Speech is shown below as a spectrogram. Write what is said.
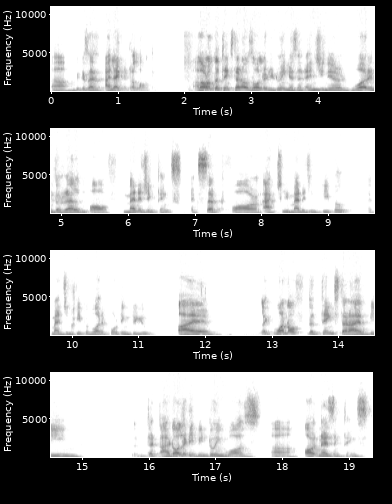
uh, because I, I liked it a lot. A lot of the things that I was already doing as an engineer were in the realm of managing things, except for actually managing people like managing people who are reporting to you. I like one of the things that I have been that I had already been doing was uh, organizing things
